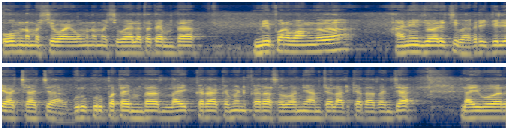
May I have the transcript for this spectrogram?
ओम नम शिवाय ओम नम शिवाय. लता त्या म्हणता मी पण वांग आणि ज्वारीची भाकरी केली. अच्छा अच्छा. गुरुकृपताई म्हणतात लाईक करा कमेंट करा. सर्वांनी आमच्या लाडक्या दादांच्या लाईव्हवर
